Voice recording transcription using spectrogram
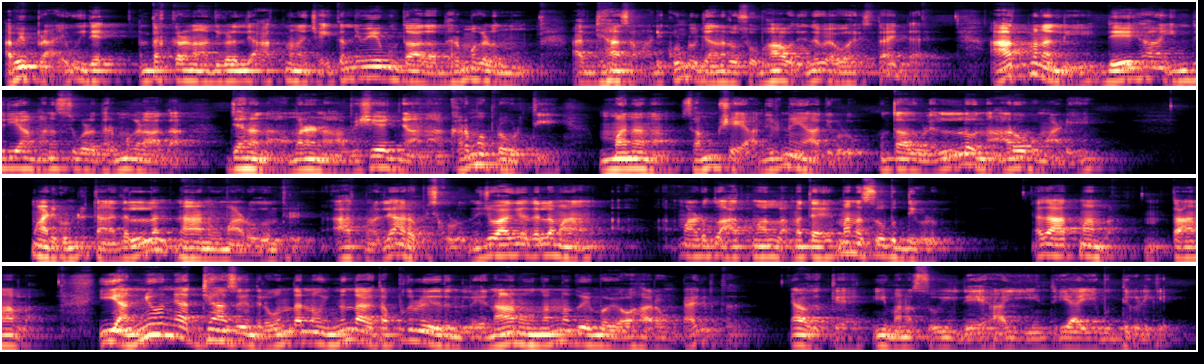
ಅಭಿಪ್ರಾಯವೂ ಇದೆ. ಅಂತಃಕರಣಾದಿಗಳಲ್ಲಿ ಆತ್ಮನ ಚೈತನ್ಯವೇ ಮುಂತಾದ ಧರ್ಮಗಳನ್ನು ಅಧ್ಯಾಸ ಮಾಡಿಕೊಂಡು ಜನರು ಸ್ವಭಾವದಿಂದ ವ್ಯವಹರಿಸ್ತಾ ಇದ್ದಾರೆ. ಆತ್ಮನಲ್ಲಿ ದೇಹ, ಇಂದ್ರಿಯ, ಮನಸ್ಸುಗಳ ಧರ್ಮಗಳಾದ ಜನನ, ಮರಣ, ವಿಷಯ ಜ್ಞಾನ, ಕರ್ಮ ಪ್ರವೃತ್ತಿ, ಮನನ, ಸಂಶಯ, ನಿರ್ಣಯಾದಿಗಳು ಮುಂತಾದವುಗಳೆಲ್ಲವನ್ನು ಆರೋಪ ಮಾಡಿ, ಮಾಡಿಕೊಂಡಿರ್ತಾನೆ. ಅದೆಲ್ಲ ನಾನು ಮಾಡೋದು ಅಂತೇಳಿ ಆತ್ಮನಲ್ಲಿ ಆರೋಪಿಸಿಕೊಳ್ಳೋದು ನಿಜವಾಗಿ ಅದೆಲ್ಲ ಮಾ ಮಾಡೋದು ಆತ್ಮ ಅಲ್ಲ. ಮತ್ತು ಮನಸ್ಸು, ಬುದ್ಧಿಗಳು, ಅದು ಆತ್ಮ ಅಲ್ಲ, ತಾನಲ್ಲ. ಈ ಅನ್ಯೋನ್ಯ ಅಧ್ಯಾಸದಿಂದಲೇ, ಒಂದನ್ನು ಇನ್ನೊಂದಾಗಿ ತಪ್ಪು ತಿಳಿಯೋದ್ರಿಂದಲೇ ನಾನು ನನ್ನದು ಎಂಬ ವ್ಯವಹಾರ ಉಂಟಾಗಿರ್ತದೆ. ಯಾವುದಕ್ಕೆ? ಈ ಮನಸ್ಸು, ಈ ದೇಹ, ಈ ಇಂದ್ರಿಯ, ಈ ಬುದ್ಧಿಗಳಿಗೆ.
